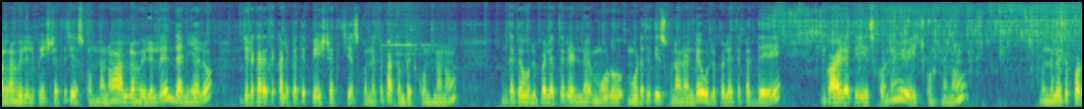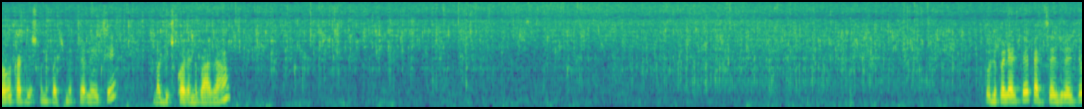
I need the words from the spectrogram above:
అల్లం వెల్లుల్లి పేస్ట్ అయితే చేసుకుంటున్నాను. అల్లం వెల్లుల్లి ధనియాలు జీలకర్ర అయితే కలిపి అయితే పేస్ట్ అయితే చేసుకుని అయితే పక్కన పెట్టుకుంటున్నాను. ఇంకైతే ఉల్లిపాయలు అయితే రెండు మూడు మూడు అయితే తీసుకున్నానండి. ఉల్లిపాయలు అయితే పెద్దవి. ఇంకా ఆయిల్ అయితే వేసుకొని వేయించుకుంటున్నాను. ముందుగా అయితే పొడవు కట్ చేసుకుని పచ్చిమిర్చాలు వేసి మగ్గించుకోవాలండి బాగా. ఉల్లిపాయలు అయితే పెద్ద సైజులో అయితే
